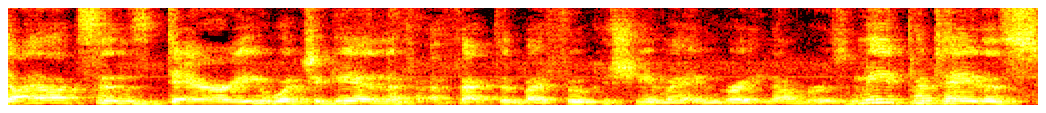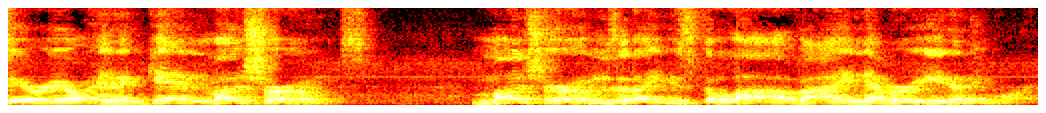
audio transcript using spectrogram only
Dioxins, dairy, which again affected by Fukushima in great numbers. Meat, potatoes, cereal, and again mushrooms. Mushrooms that I used to love, I never eat anymore.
